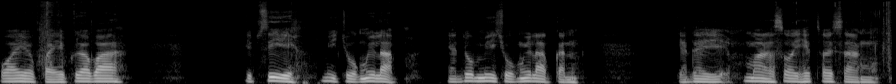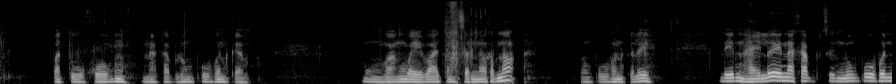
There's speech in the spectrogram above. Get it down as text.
ปล่อยออกไปเพื่อว่าเอฟซีมีโชคมีลาบญาติโยมมีโชคมีลาบกัน จะได้มาซอยเฮ็ดซอยสร้าง ประตูโค้งนะครับหลวงปู่เพิ่นกับมุ่งหวังไว้ว่าจังสันเนาะครับเนาะหลวงปู่เพิ่นก็เลย เด่นให้เลยนะครับ ซึ่งหลวงปู่เพิ่น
